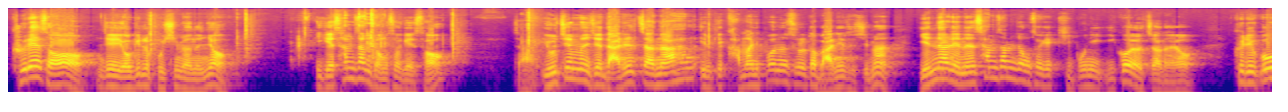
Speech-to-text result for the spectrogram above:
그래서 이제 여기를 보시면은요. 이게 삼삼 정석에서 자, 요즘은 이제 날일자나 항- 이렇게 가만히 뻗는 수를 더 많이 두지만 옛날에는 삼삼 정석의 기본이 이거였잖아요. 그리고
